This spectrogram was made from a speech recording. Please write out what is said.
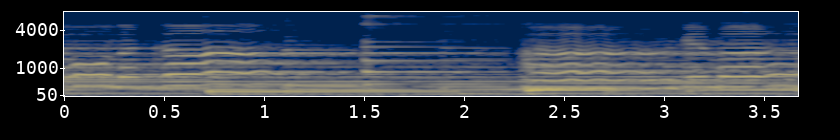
の中励ま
